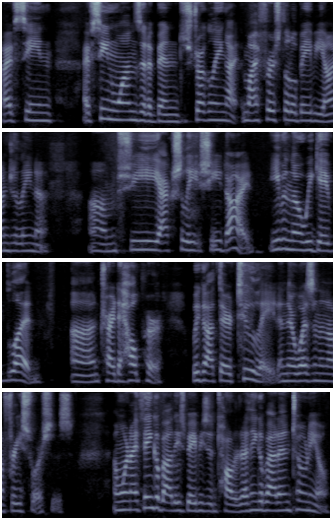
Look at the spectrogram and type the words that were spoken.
I've seen I've seen ones that have been struggling. I, my first little baby, Angelina, um, she actually she died, even though we gave blood, uh, tried to help her. We got there too late, and there wasn't enough resources. And when I think about these babies and toddlers, I think about Antonio,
